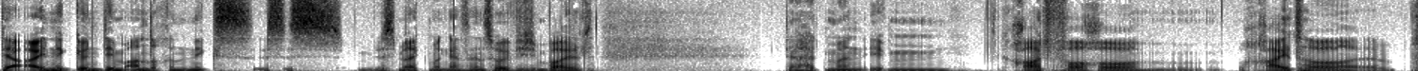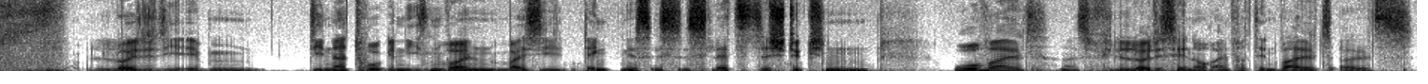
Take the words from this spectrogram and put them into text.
der eine gönnt dem anderen nichts. Es ist, das merkt man ganz, ganz häufig im Wald. Da hat man eben Radfahrer, Reiter, äh, Leute, die eben die Natur genießen wollen, weil sie denken, es ist das letzte Stückchen Urwald. Also viele Leute sehen auch einfach den Wald als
